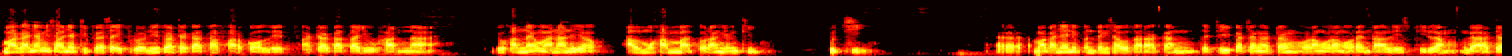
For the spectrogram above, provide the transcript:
Makanya misalnya di bahasa Ibrani itu ada kata Farkolit, ada kata Yuhanna. Yuhanna maknanya ya Al Muhammad, orang yang dipuji. Eh, makanya ini penting saya utarakan. Jadi kadang-kadang orang-orang orientalis bilang nggak ada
